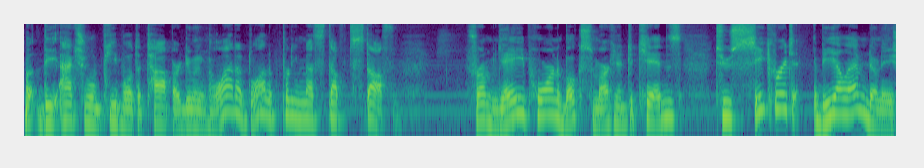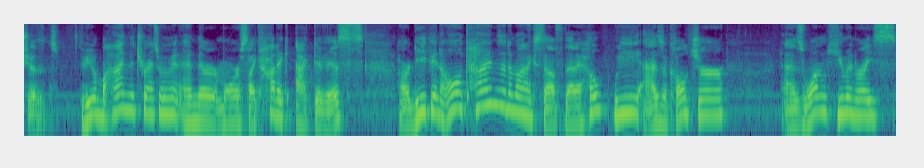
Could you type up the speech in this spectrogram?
but the actual people at the top are doing a lot of a lot of pretty messed up stuff. From gay porn books marketed to kids to secret BLM donations. The people behind the trans movement and their more psychotic activists are deep in all kinds of demonic stuff that I hope we as a culture as one human race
